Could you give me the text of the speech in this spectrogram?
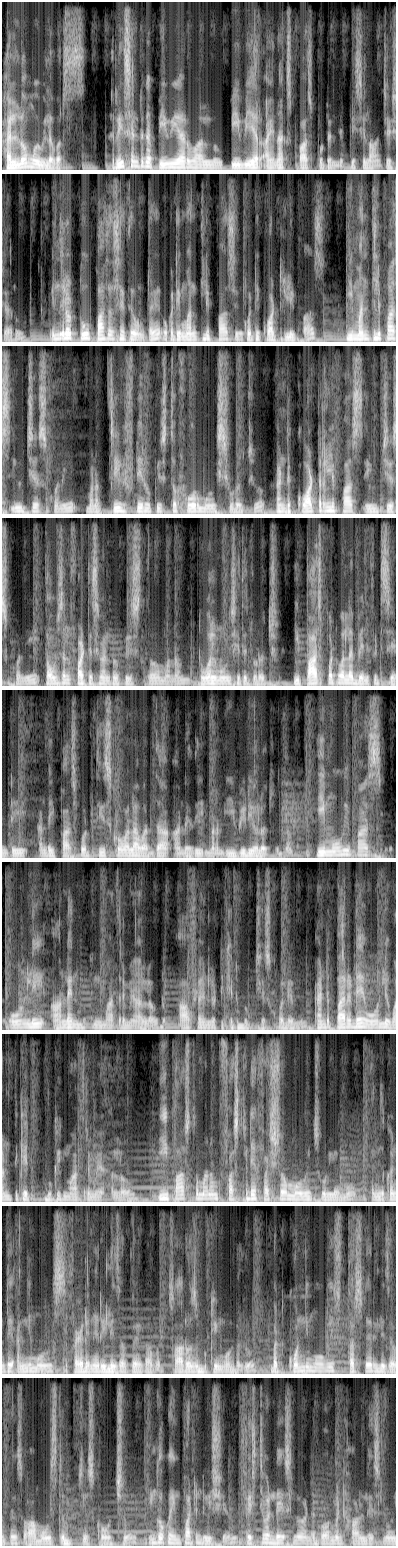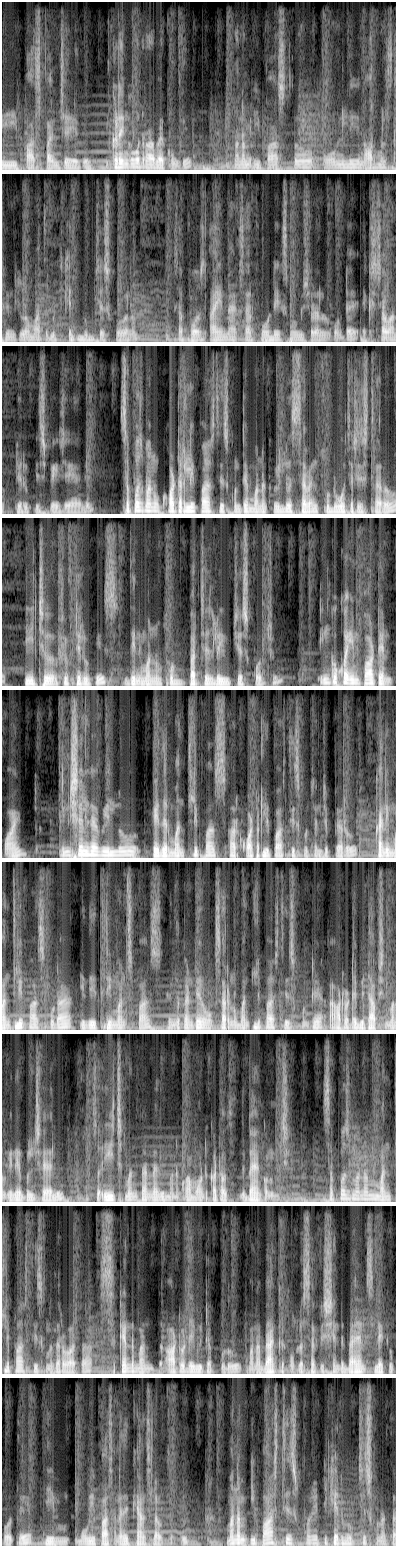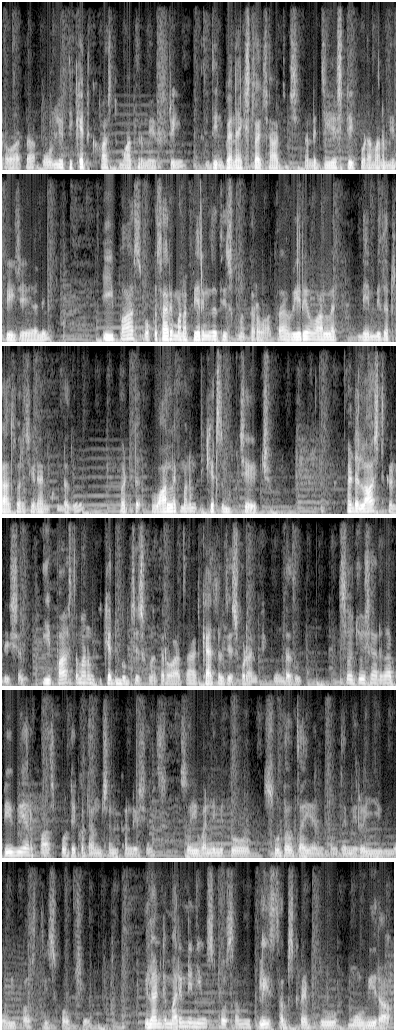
Hello movie lovers రీసెంట్గా PVR వాళ్ళు PVR INOX passport అని చెప్పేసి లాంచ్ చేశారు. ఇందులో టూ పాసెస్ అయితే ఉంటాయి. ఒకటి మంత్లీ పాస్ ఇంకోటి క్వార్టర్లీ పాస్. ఈ మంత్లీ పాస్ యూజ్ చేసుకొని మనం త్రీ ఫిఫ్టీ రూపీస్తో ఫోర్ మూవీస్ చూడొచ్చు. అండ్ క్వార్టర్లీ పాస్ యూజ్ చేసుకొని థౌజండ్ ఫార్టీ సెవెన్ రూపీస్తో మనం ట్వెల్వ్ మూవీస్ అయితే చూడొచ్చు. ఈ పాస్పోర్ట్ వల్ల బెనిఫిట్స్ ఏంటి? అండ్ ఈ పాస్పోర్ట్ తీసుకోవాలా వద్దా అనేది మనం ఈ వీడియోలో చూద్దాం. ఈ movie pass only online booking మాత్రమే అలౌడ్ ఆఫ్లైన్లో టికెట్ బుక్ చేసుకోలేము. And per day only one ticket booking మాత్రమే అలౌడ్ ఈ పాస్తో మనం first day first show movie చూడలేము. ఎందుకంటే అన్ని మూవీస్ ఫ్రైడేనే రిలీజ్ అవుతాయి కాబట్టి సో ఆ రోజు బుకింగ్ ఉండదు. బట్ కొన్ని మూవీస్ థర్స్డే రిలీజ్ అవుతాయి సో ఆ మూవీస్కి బుక్ చేసుకోవచ్చు. ఇంకొక ఇంపార్టెంట్ విషయం ఫెస్టివల్ డేస్లో అండ్ గవర్నమెంట్ హాలిడేస్లో ఈ పాస్ పనిచేయదు. ఇక్కడ ఇంకొక డ్రాబ్యాక్ ఉంది. మనం ఈ పాస్తో ఓన్లీ నార్మల్ స్క్రీన్లో మాత్రమే టికెట్ బుక్ చేసుకోగలం. Suppose IMAX or four days movie చూడాలనుకుంటే extra one fifty rupees pay చేయాలి. సపోజ్ మనం క్వార్టర్లీ పాస్ తీసుకుంటే మనకు వీళ్ళు సెవెన్ ఫుడ్ వోచర్స్ ఇస్తారు. ఈచ్ ఫిఫ్టీ రూపీస్ దీన్ని మనం ఫుడ్ పర్చేజ్లో యూజ్ చేసుకోవచ్చు. ఇంకొక ఇంపార్టెంట్ పాయింట్ ఇనిషియల్గా వీళ్ళు either monthly pass or quarterly pass తీసుకోవచ్చని చెప్పారు. కానీ మంత్లీ పాస్ కూడా ఇది త్రీ మంత్స్ పాస్ ఎందుకంటే ఒకసారి నువ్వు మంత్లీ పాస్ తీసుకుంటే ఆటో డెబిట్ ఆప్షన్ మనం ఎనేబుల్ చేయాలి. సో ఈచ్ మంత్ అనేది మనకు అమౌంట్ కట్ అవుతుంది బ్యాంక్ నుంచి. సపోజ్ మనం మంత్లీ పాస్ తీసుకున్న తర్వాత సెకండ్ మంత్ ఆటో డెబిట్ అప్పుడు మన బ్యాంక్ అకౌంట్లో సఫిషియెంట్ బ్యాలెన్స్ లేకపోతే ఈ మూవీ పాస్ అనేది క్యాన్సిల్ అవుతుంది. మనం ఈ పాస్ తీసుకొని టికెట్ బుక్ చేసుకున్న తర్వాత ఓన్లీ టికెట్ కాస్ట్ మాత్రమే ఫ్రీ దీనిపైన ఎక్స్ట్రా ఛార్జెస్ అంటే జిఎస్టీ కూడా మనమే పే చేయాలి. ఈ పాస్ ఒకసారి మన పేరు మీద తీసుకున్న తర్వాత వేరే వాళ్ళకి నేమ్ మీద ట్రాన్స్ఫర్ చేయడానికి ఉండదు. బట్ వాళ్ళకి మనం టికెట్స్ బుక్ చేయొచ్చు. అండ్ లాస్ట్ కండిషన్ ఈ పాస్తో మనం టికెట్ బుక్ చేసుకున్న తర్వాత క్యాన్సిల్ చేసుకోవడానికి ఉండదు. సో చూశారుగా పీవీఆర్ పాస్పోర్ట్ యొక్క టర్మ్స్ అండ్ కండిషన్స్. సో ఇవన్నీ మీకు సూట్ అవుతాయి అనుకుంటే మీరు ఈ మూవీ పాస్ తీసుకోవచ్చు. ఇలాంటి మరిన్ని న్యూస్ కోసం ప్లీజ్ సబ్స్క్రైబ్ టు మూవీ రా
